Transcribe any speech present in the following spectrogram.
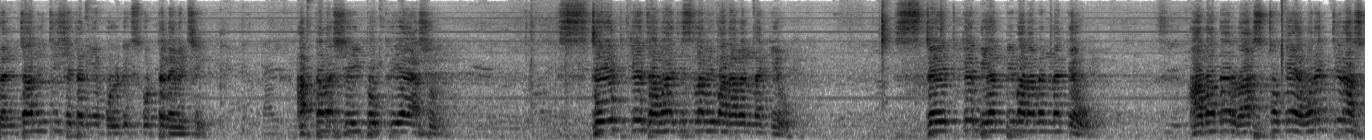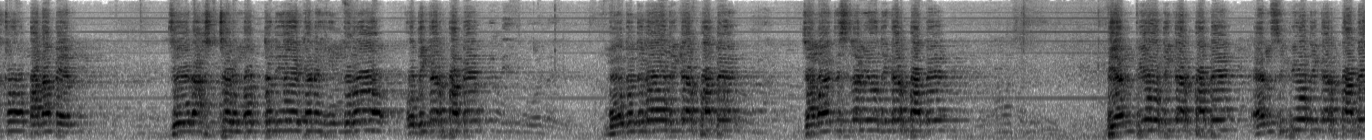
মেন্টালিটি সেটা নিয়ে পলিটিক্স করতে নেমেছি। আপনারা সেই প্রক্রিয়ায় আসুন। স্টেটকে জামায়াত ইসলামী বানাবেন না কেউ। স্টেটকে বিএনপি বানাবেন না কেউ। আমাদের রাষ্ট্রকে এমন একটি রাষ্ট্র বানাবেন, যে রাষ্ট্রের মধ্য দিয়ে এখানে হিন্দুরা অধিকার পাবে মৌদুদিরা অধিকার পাবে জামায়াত ইসলামী অধিকার পাবে, বিএনপিও অধিকার পাবে এনসিপি অধিকার পাবে,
